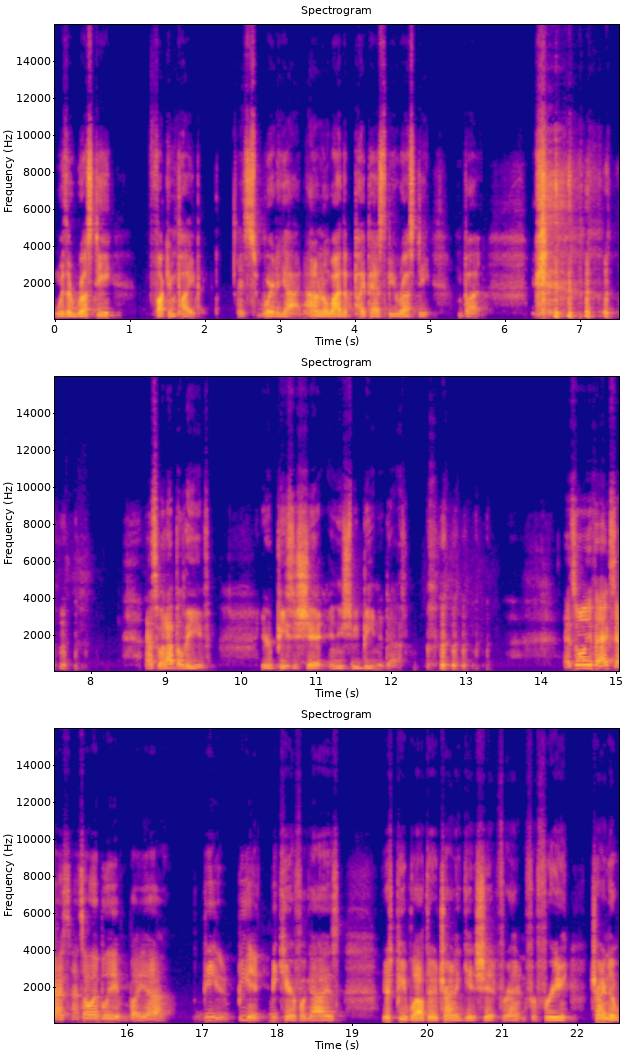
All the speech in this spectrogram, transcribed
with a rusty fucking pipe. I swear to God. I don't know why the pipe has to be rusty, but that's what I believe. You're a piece of shit and you should be beaten to death. It's only facts, guys. That's all I believe. But yeah, be be be careful, guys. There's people out there trying to get shit for for free, trying to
